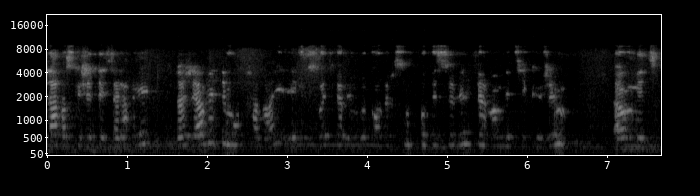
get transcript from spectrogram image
là, parce que j'étais salariée, là, j'ai arrêté mon travail et je souhaite faire une reconversion professionnelle, faire un métier que j'aime, un métier,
